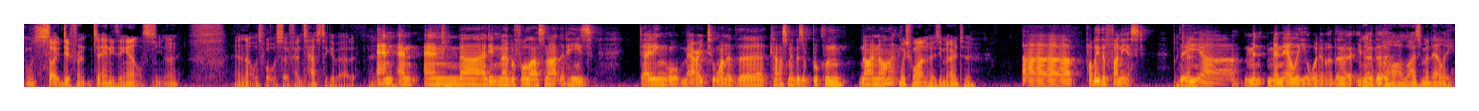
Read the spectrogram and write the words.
it was so different to anything else, you know, and that was what was so fantastic about it. And and and uh, I didn't know before last night that he's dating or married to one of the cast members of Brooklyn Nine Nine. Which one? Who's he married to? Uh, probably the funniest, Okay. the uh, Manelli or whatever. The you know the Oh, Liza Minnelli.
